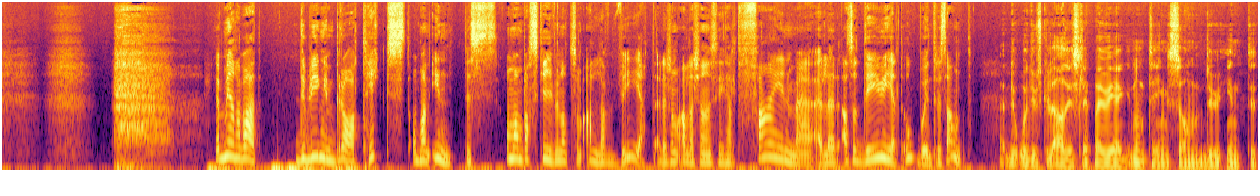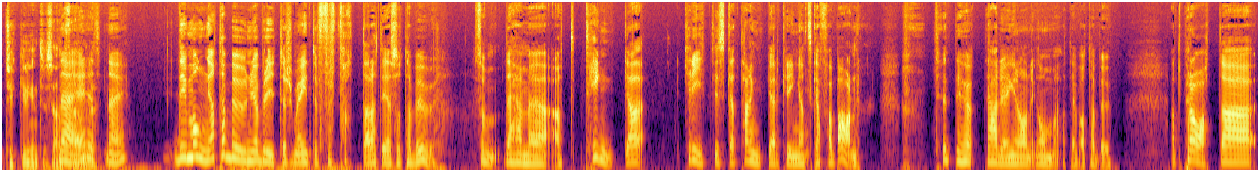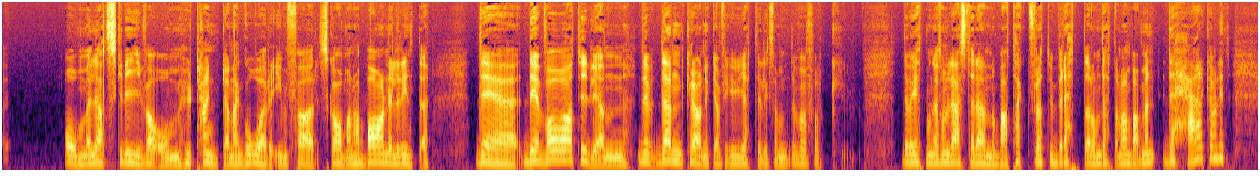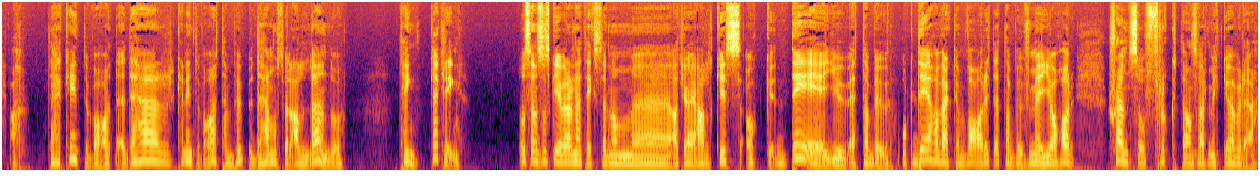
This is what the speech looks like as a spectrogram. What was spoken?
jag menar bara att det blir ingen bra text om man inte om man bara skriver något som alla vet eller som alla känner sig helt fine med. Eller, alltså det är ju helt ointressant. Du, och du skulle aldrig släppa iväg någonting som du inte tycker är intressant för Nej andra. det, nej. Det är många tabun jag bryter som jag inte författar att det är så tabu. Som det här med att tänka kritiska tankar kring att skaffa barn. Det, det, det hade jag ingen aning om att det var tabu. Att prata om eller att skriva om hur tankarna går inför, ska man ha barn eller inte? Det, det var tydligen, det, den krönikan fick ju jätte, liksom, det var folk det var jättemånga som läste den och bara tack för att du berättar om detta. Man bara, men det här kan väl inte, ja, det här kan inte vara, det här kan inte vara ett tabu. Det här måste väl alla ändå tänka kring. Och sen så skrev jag den här texten om eh, att jag är alkis och det är ju ett tabu. Och det har verkligen varit ett tabu för mig. Jag har skämts så fruktansvärt mycket över det.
